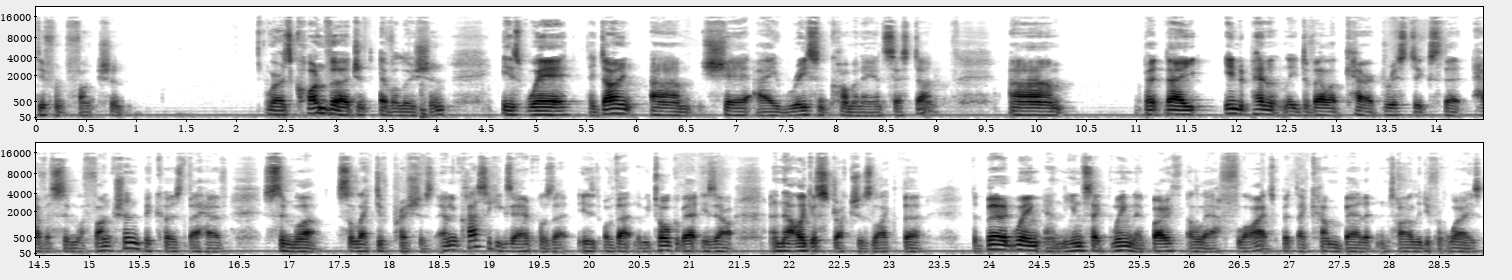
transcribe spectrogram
different function. Whereas convergent evolution is where they don't um, share a recent common ancestor, um, but they independently develop characteristics that have a similar function because they have similar selective pressures. And a classic example is that is, of that that we talk about is our analogous structures like the the bird wing and the insect wing, they both allow flight, but they come about it entirely different ways.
